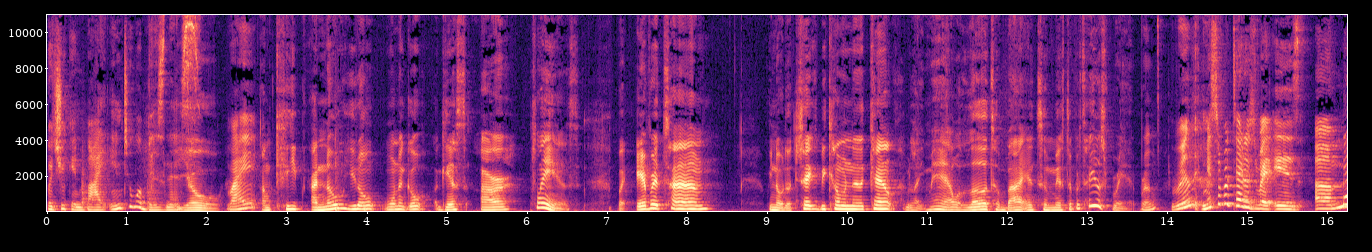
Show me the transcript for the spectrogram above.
but you can buy into a business. Yo, Right? I'm keep. I know you don't want to go against our plans, but every time, you know, the checks be coming to the account, I be like, man, I would love to buy into Mr. Potato Spread, bro. Really? Mr. Potato Spread is amazing.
